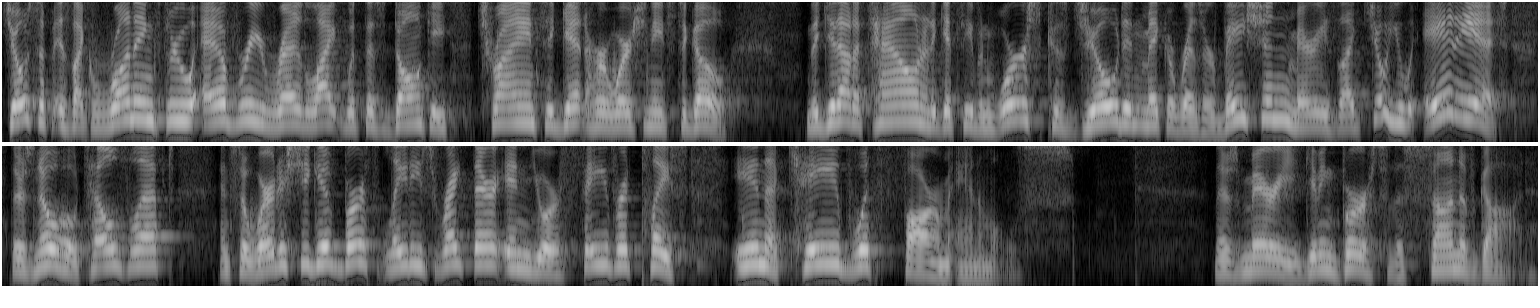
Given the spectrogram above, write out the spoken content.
Joseph is like running through every red light with this donkey, trying to get her where she needs to go. They get out of town and it gets even worse because Joe didn't make a reservation. Mary's like, Joe, you idiot. There's no hotels left. And so, where does she give birth? Ladies, right there in your favorite place, in a cave with farm animals. There's Mary giving birth to the Son of God.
